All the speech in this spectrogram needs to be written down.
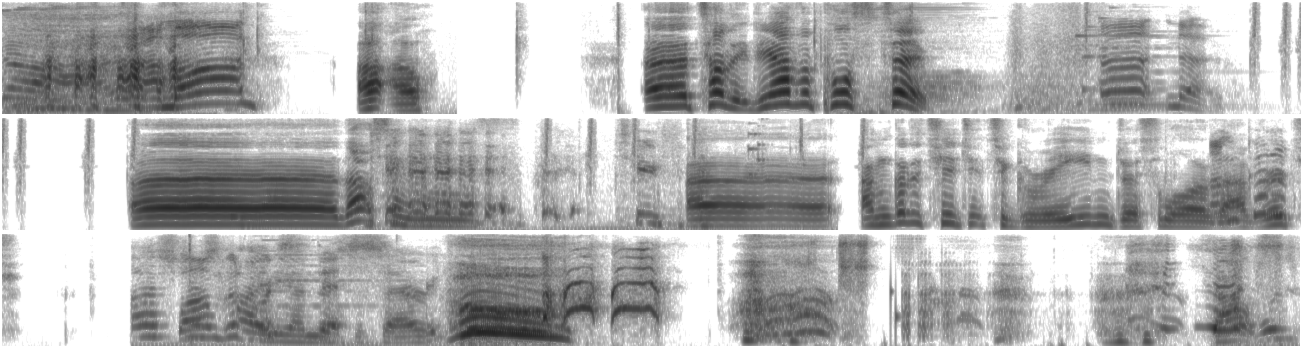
No. come on! Uh oh. Uh, Tony, do you have a plus two? Uh, no. Uh, that's a Uh, I'm gonna change it to green, just law of I'm gonna- average. That's Well, just I'm highly unnecessary. oh That was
